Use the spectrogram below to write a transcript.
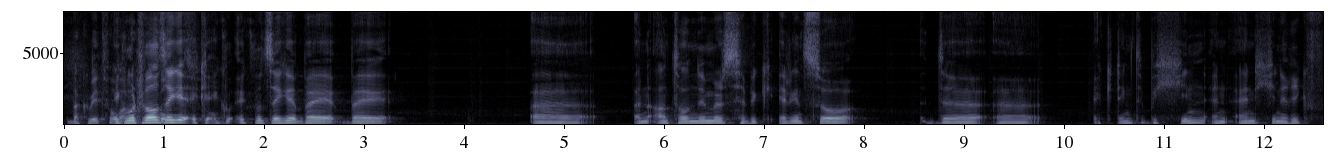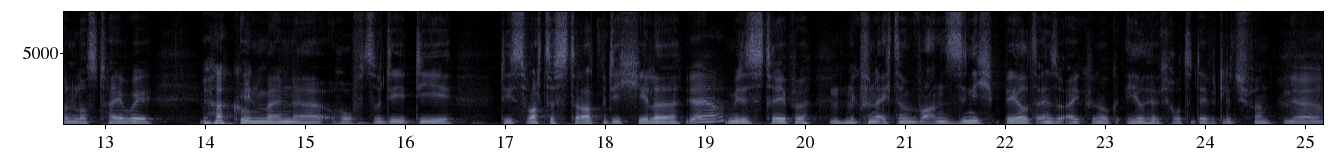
dat ik weet van ik moet wel komt, zeggen, ik, ik, ik moet zeggen, bij, bij eh, een aantal nummers heb ik ergens zo de, eh, ik denk de begin- en eindgeneriek van Lost Highway Ja, cool. in mijn eh, hoofd. Zo die, die, die zwarte straat met die gele Ja, ja. middenstrepen. Mhm. Ik vind dat echt een waanzinnig beeld. En zo, ah, ik ben ook heel, heel grote David Lynch fan. ja, ja.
